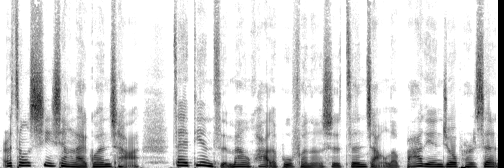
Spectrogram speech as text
而从细项来观察，在电子漫画的部分呢，是增长了八点九 percent，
